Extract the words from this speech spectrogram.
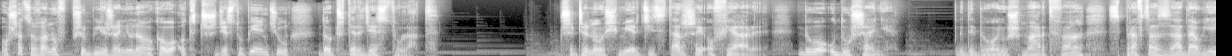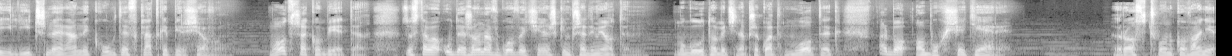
oszacowano w przybliżeniu na około od 35 do 40 lat. Przyczyną śmierci starszej ofiary było uduszenie. Gdy była już martwa, sprawca zadał jej liczne rany kłute w klatkę piersiową. Młodsza kobieta została uderzona w głowę ciężkim przedmiotem. Mógł to być na przykład młotek albo obuch siekiery. Rozczłonkowanie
